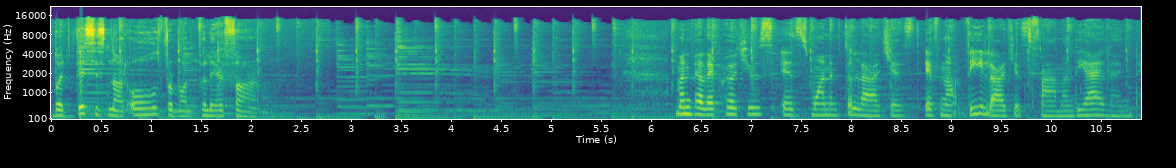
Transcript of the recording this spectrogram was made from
But this is not all for Montpelier Farm. Montpelier Produce is one of the largest, if not the largest, farm on the island.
